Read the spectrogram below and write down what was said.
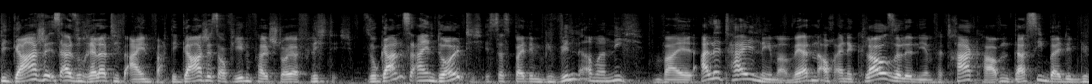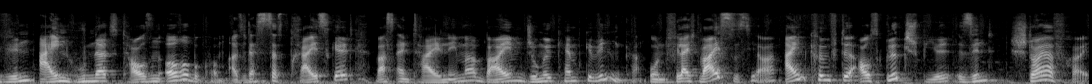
Die Gage ist also relativ einfach. Die Gage ist auf jeden Fall steuerpflichtig. So ganz eindeutig ist das bei dem Gewinn aber nicht, weil alle Teilnehmer werden auch eine Klausel in ihrem Vertrag haben, dass sie bei dem Gewinn 100.000 Euro bekommen. Also das ist das Preisgeld, was ein Teilnehmer beim Dschungelcamp gewinnen kann. Und vielleicht weißt du es ja, Einkünfte aus Glücksspiel sind steuerfrei.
